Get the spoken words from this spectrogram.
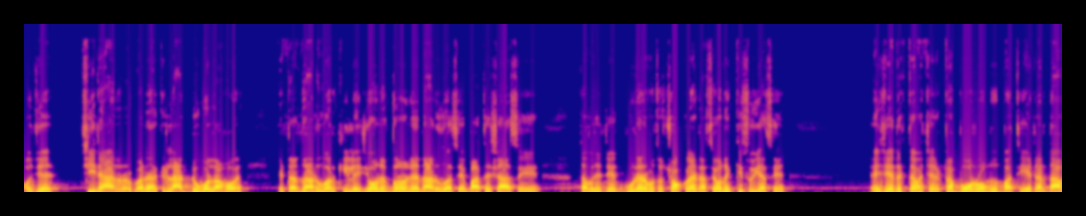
ওই যে চিরার মানে আর কি লাড্ডু বলা হয়। এটা নাড়ু আর কি, এই যে অনেক ধরনের নাড়ু আছে, বাতাসা আছে, তারপরে যে গুড়ের মতো চকলেট আছে, অনেক কিছুই আছে। এই যে দেখতে পাচ্ছেন একটা বড় মোমবাতি, এটার দাম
